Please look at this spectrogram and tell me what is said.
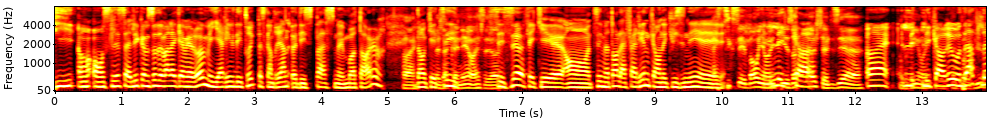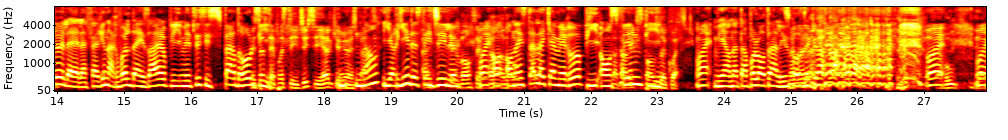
Puis on, on se laisse aller comme ça devant la caméra, mais il arrive des trucs parce qu'Andréane a des spasmes moteurs. Ouais. Donc, tu ouais, c'est ça. Fait que, euh, on, tu sais, mettons la farine quand on a cuisiné. euh, que c'est bon? Ils ont un car- là, je te le dis. euh, Ouais, les, carrés aux dates, là, la, la farine, elle revole dans les airs. Puis, mais tu sais, c'est super drôle. Mais ça, c'était pas stagé, c'est elle qui a eu un space. non, il n'y a rien de stagé, Ah, là. bon, Ouais, on, installe la caméra, puis on se filme. Puis... de quoi? Ouais, mais on n'attend pas longtemps, passe non, de quoi. ouais. bouge, ouais.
